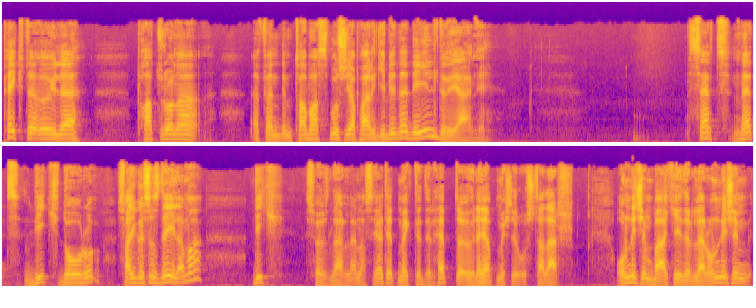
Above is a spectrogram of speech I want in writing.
Pek de öyle patrona efendim tabasbus yapar gibi de değildir yani. Sert, net, dik, doğru, saygısız değil ama dik sözlerle nasihat etmektedir. Hep de öyle yapmıştır ustalar. Onun için bakidirler, onun için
